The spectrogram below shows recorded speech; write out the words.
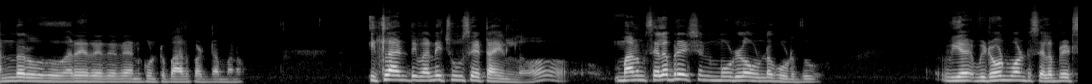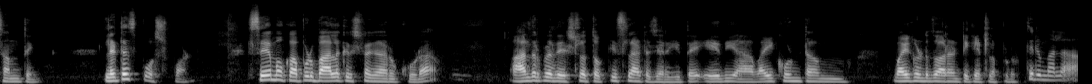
అందరూ అరే రే రే అనుకుంటూ బాధపడ్డాం మనం. ఇట్లాంటివన్నీ చూసే టైంలో మనం సెలబ్రేషన్ మూడ్లో ఉండకూడదు. We we don't want to celebrate something let's postpone same ఒకప్పుడు బాలకృష్ణ గారు కూడా ఆంధ్రప్రదేశ్లో తొక్కిసలాట జరిగితే ఏది? ఆ వైకుంఠం వైకుంఠ ద్వారం టికెట్లప్పుడు. తిరుమల.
